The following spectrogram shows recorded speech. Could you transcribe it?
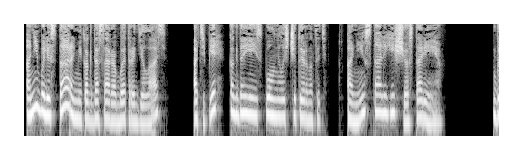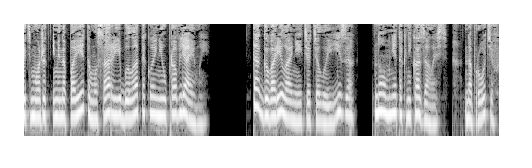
Они были старыми, когда Сара Бет родилась, а теперь, когда ей исполнилось четырнадцать, они стали еще старее. Быть может, именно поэтому Сара и была такой неуправляемой. Так говорила о ней тетя Луиза, но мне так не казалось. Напротив,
